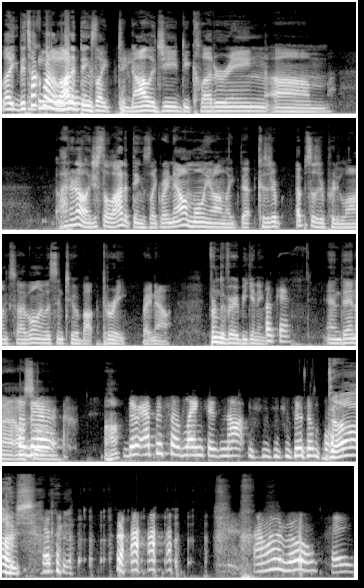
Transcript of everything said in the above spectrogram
Like they talk about a lot of things like technology, decluttering, um I don't know, just a lot of things. Like right now I'm only on like that cuz their episodes are pretty long, so I've only listened to about 3 right now from the very beginning. okay? And then I So also their Uh-huh. their episode length is not minimal. Dosh. I'm on a roll. Hey.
